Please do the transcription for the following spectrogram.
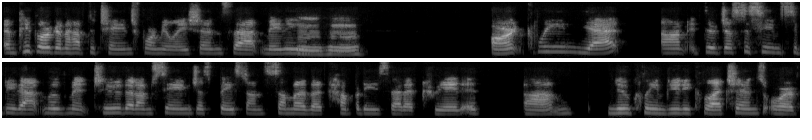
And people are going to have to change formulations that maybe mm-hmm. aren't clean yet. Um, there just seems to be that movement too that I'm seeing just based on some of the companies that have created um, new clean beauty collections or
